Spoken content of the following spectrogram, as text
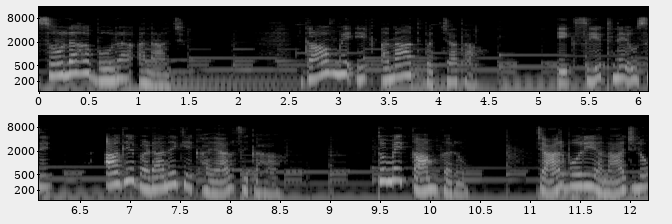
सोलह बोरा अनाज। गाँव में एक अनाथ बच्चा था। एक सेठ ने उसे आगे बढ़ाने के ख्याल से कहा, तुम एक काम करो, चार बोरी अनाज लो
